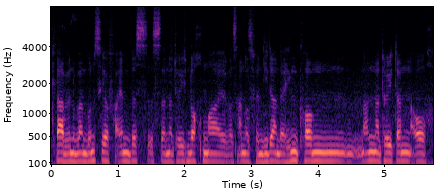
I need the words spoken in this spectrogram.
klar, wenn du beim Bundesliga-Verein bist, ist dann natürlich nochmal was anderes, wenn die dann da hinkommen, haben natürlich dann auch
